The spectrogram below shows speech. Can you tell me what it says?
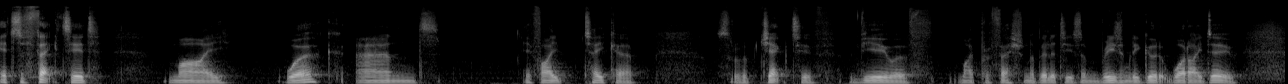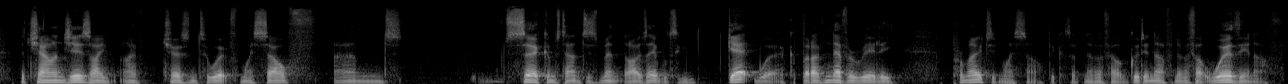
it's affected my work, and if I take a sort of objective view of my professional abilities, I'm reasonably good at what I do the challenge is I, I've chosen to work for myself, and circumstances meant that I was able to get work, but I've never really promoted myself because I've never felt good enough, never felt worthy enough.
